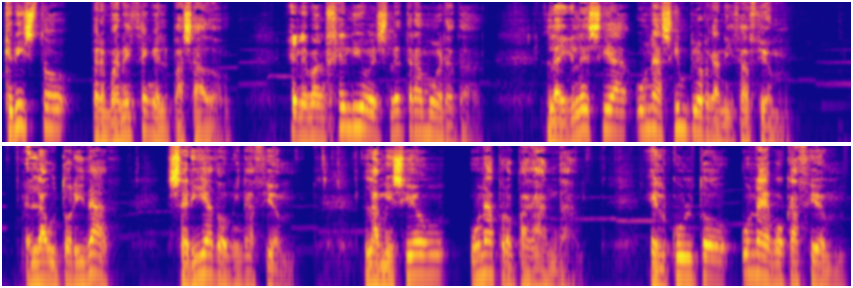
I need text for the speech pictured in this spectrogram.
Cristo permanece en el pasado. El Evangelio es letra muerta, la Iglesia una simple organización, la autoridad sería dominación, la misión una propaganda, el culto una evocación.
